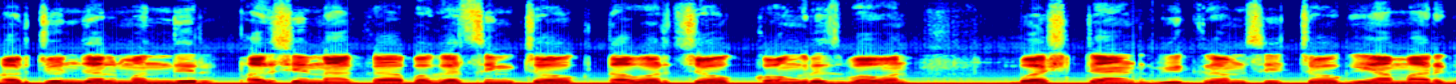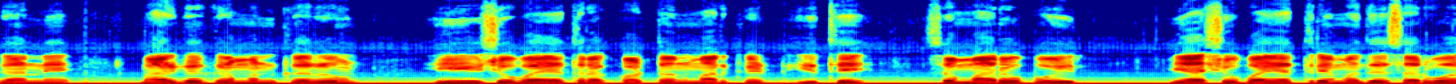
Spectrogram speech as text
अर्जुन जल मंदिर फारशी नाका भगतसिंग चौक टावर चौक काँग्रेस भवन बस स्टँड विक्रमसिंह चौक या मार्गाने मार्गक्रमण करून ही शोभायात्रा कॉटन मार्केट येथे समारोप होईल. या शोभायात्रेमध्ये सर्व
